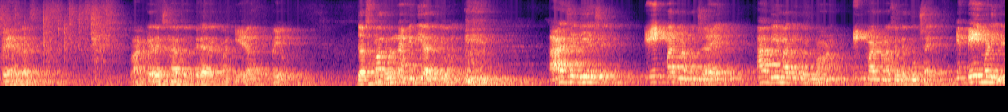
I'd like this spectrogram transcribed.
પ્રેરક. વાક્ય રચના તો પ્રેરક વાક્ય પ્રયોગ. દસમા ધોરણના વિદ્યાર્થીઓને આ જે બે છે, એક માર્કમાં પૂછાય, આ બે માંથી કોઈ પણ એક માર્કમાં છે તે પૂછાય. એમ બે મળીને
